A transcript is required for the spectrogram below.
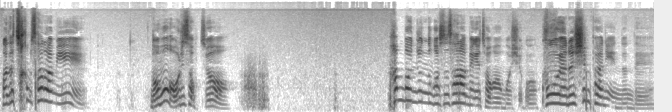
근데 참 사람이 너무 어리석죠. 한 번 죽는 것은 사람에게 정한 것이고 그 후에는 심판이 있는데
